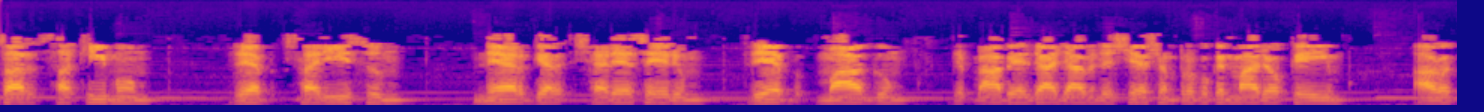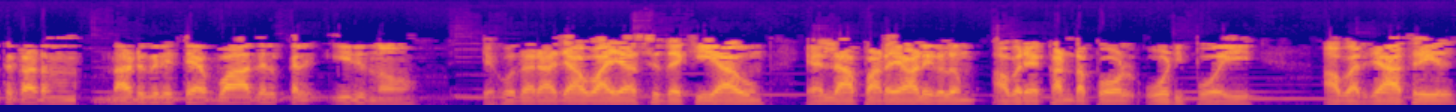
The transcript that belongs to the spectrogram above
സർ സഖീമും രബ് സരീസും നേർഗർ ശരേസേരും രബ് മാഗും ബാബേൽ രാജാവിന്റെ ശേഷം പ്രഭുക്കന്മാരൊക്കെയും അകത്ത് കടന്ന് നടുവിലത്തെ വാതിൽക്കൽ ഇരുന്നു. യഹൂദ രാജാവായ സിദക്കിയാവും എല്ലാ പടയാളികളും അവരെ കണ്ടപ്പോൾ ഓടിപ്പോയി. അവർ രാത്രിയിൽ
